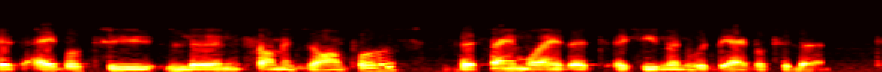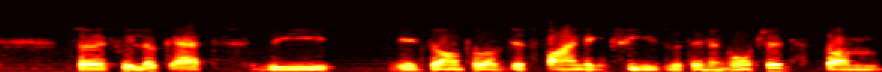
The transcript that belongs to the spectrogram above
is able to learn from examples the same way that a human would be able to learn. So if we look at the the example of just finding trees within an orchard from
